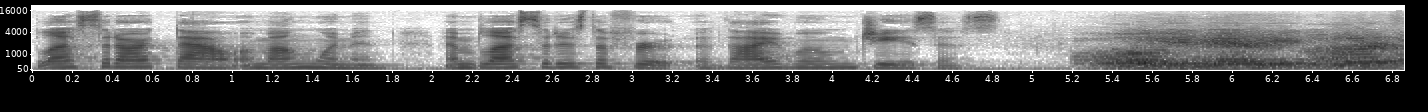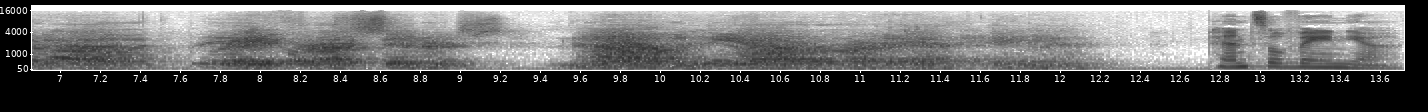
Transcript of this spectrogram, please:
Blessed art thou among women, and blessed is the fruit of thy womb, Jesus. Holy Mary, Mother of God, pray for our sinners, now and at the hour of our death. Amen. Pennsylvania,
